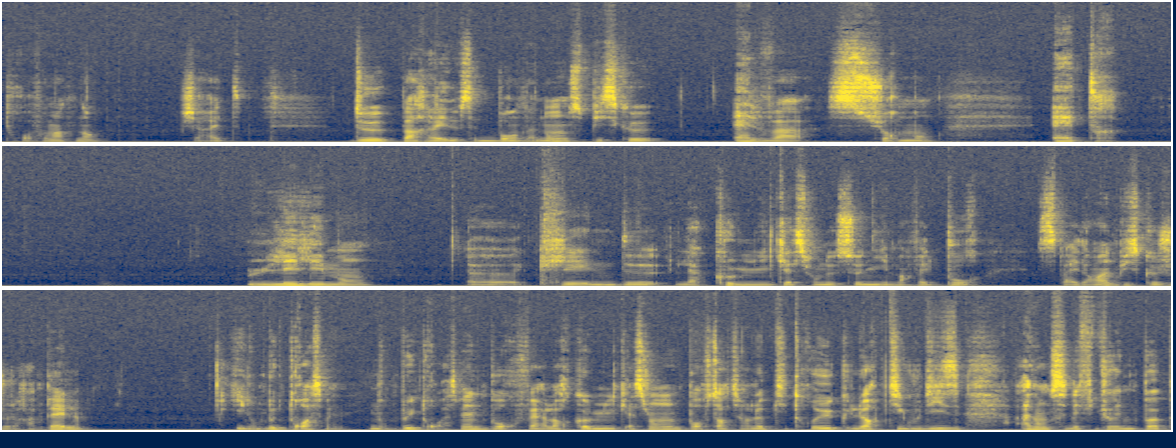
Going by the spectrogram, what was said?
trois fois maintenant, j'arrête, de parler de cette bande-annonce, puisque elle va sûrement être l'élément euh, clé de la communication de Sony et Marvel pour Spider-Man, puisque je le rappelle, ils n'ont plus que trois semaines. Ils n'ont plus que trois semaines pour faire leur communication, pour sortir le petit truc, leurs petits goodies, annoncer les figurines pop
